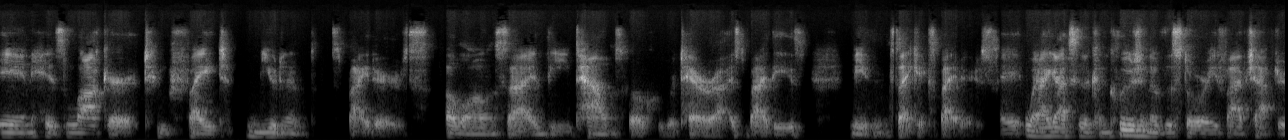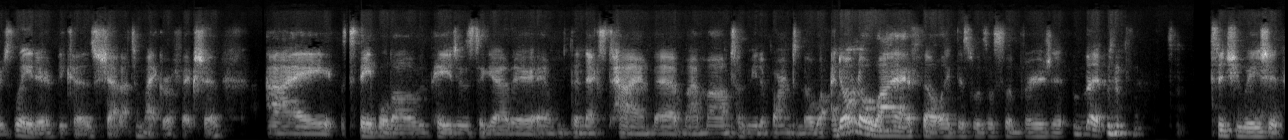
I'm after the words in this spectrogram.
in his locker to fight mutant spiders alongside the townsfolk who were terrorized by these mutant psychic spiders. When I got to the conclusion of the story five chapters later, because shout out to microfiction, I stapled all of the pages together. And the next time that my mom took me to Barnes and Noble, I don't know why I felt like this was a subversion but situation,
